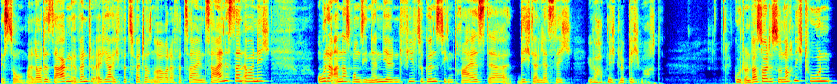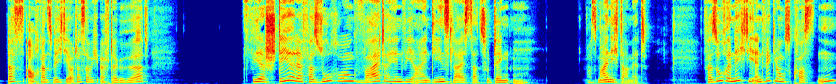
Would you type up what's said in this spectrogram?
ist so. Weil Leute sagen eventuell, ja, ich würde 2000 Euro dafür zahlen, zahlen es dann aber nicht oder andersrum, sie nennen dir einen viel zu günstigen Preis, der dich dann letztlich überhaupt nicht glücklich macht. Gut, und was solltest du noch nicht tun? Das ist auch ganz wichtig, auch das habe ich öfter gehört. Widerstehe der Versuchung, weiterhin wie ein Dienstleister zu denken. Was meine ich damit? Versuche nicht, die Entwicklungskosten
